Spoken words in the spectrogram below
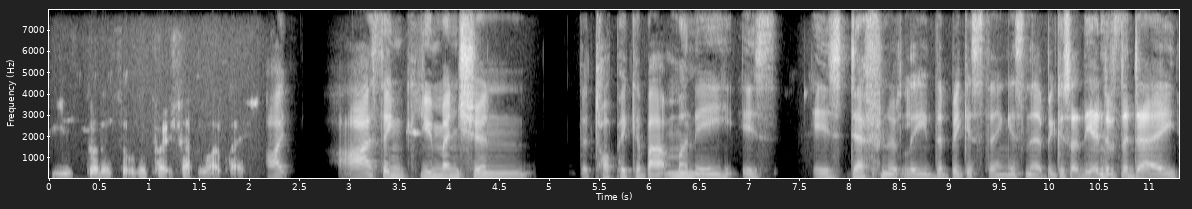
you've got to sort of approach that the right way. I, I think you mentioned the topic about money is is definitely the biggest thing, isn't it? Because at the end of the day,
